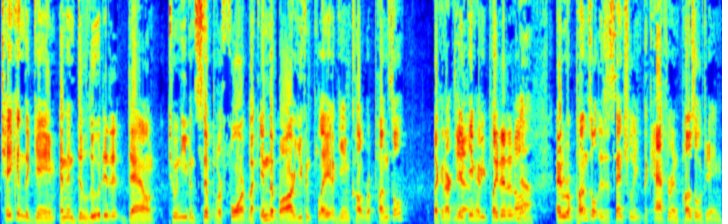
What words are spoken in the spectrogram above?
taken the game and then diluted it down to an even simpler form. Like in the bar, you can play a game called Rapunzel, like an arcade Yeah. game. Have you played it at all? No. And Rapunzel is essentially the Catherine puzzle game,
